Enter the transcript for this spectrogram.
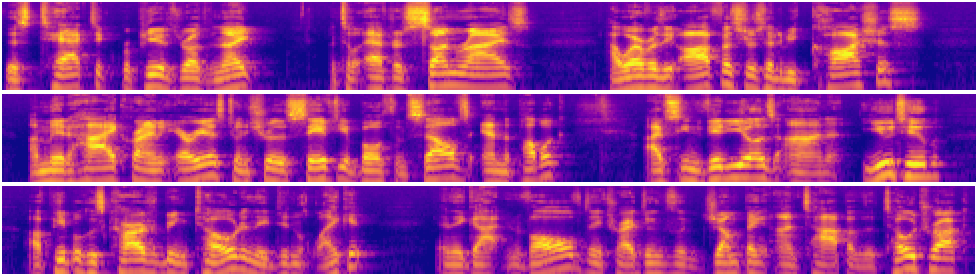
This tactic repeated throughout the night until after sunrise. However, the officers had to be cautious amid high crime areas to ensure the safety of both themselves and the public. I've seen videos on YouTube of people whose cars were being towed and they didn't like it and they got involved. and They tried doing things like jumping on top of the tow truck,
